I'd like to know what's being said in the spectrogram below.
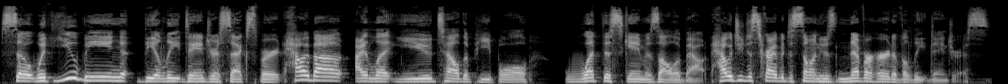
So with you being the Elite Dangerous expert, how about I let you tell the people what this game is all about? How would you describe it to someone who's never heard of Elite Dangerous?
